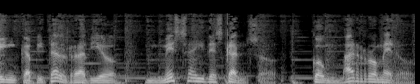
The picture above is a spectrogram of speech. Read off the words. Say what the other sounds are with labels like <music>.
En Capital Radio, Mesa y Descanso, con Mar Romero.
